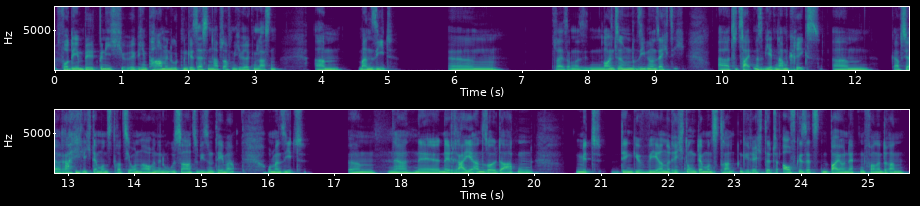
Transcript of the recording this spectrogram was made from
vor dem Bild bin ich wirklich ein paar Minuten gesessen, habe es auf mich wirken lassen. Ähm, man sieht, ähm, sagen wir 1967, äh, zu Zeiten des Vietnamkriegs, ähm, gab es ja reichlich Demonstrationen auch in den USA zu diesem Thema. Und man sieht ähm, ja, eine, eine Reihe an Soldaten mit den Gewehren Richtung Demonstranten gerichtet, aufgesetzten Bajonetten vorne dran.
